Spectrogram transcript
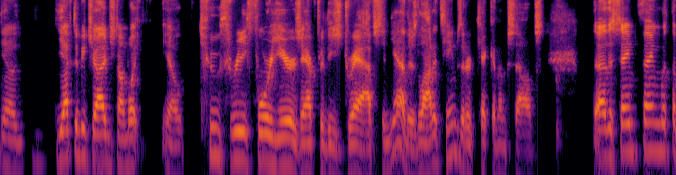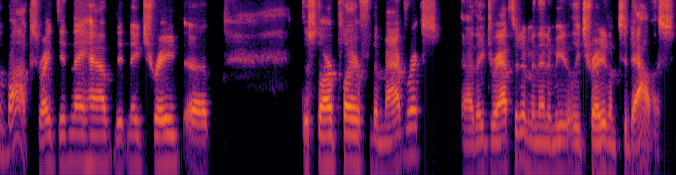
you know, you have to be judged on what you know two three four years after these drafts and yeah there's a lot of teams that are kicking themselves uh, the same thing with the Bucks, right? Didn't they have? Didn't they trade uh, the star player for the Mavericks? Uh, they drafted him and then immediately traded him to Dallas,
